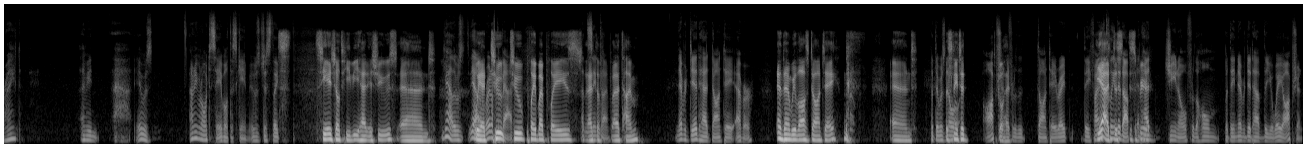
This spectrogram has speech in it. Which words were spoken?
right. I mean, it was. I don't even know what to say about this game. It was just like, CHL TV had issues, and yeah, there was yeah. we had right two two play by plays At at the the, same time. at a time, Never did had Dante ever, and then we lost Dante, and but there was no to option ahead. for the Dante. Right? They finally Yeah, cleaned dis- it up and had Gino for the home, but they never did have the away option.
